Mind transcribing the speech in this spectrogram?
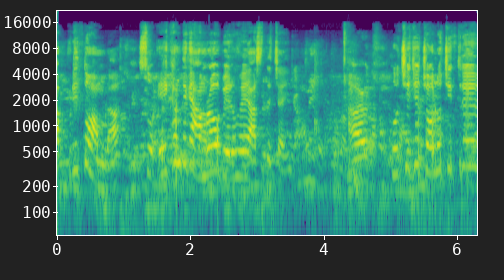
আবৃত আমরা সো এইখান থেকে আমরাও বের হয়ে আসতে চাই। আর হচ্ছে যে চলচ্চিত্রের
